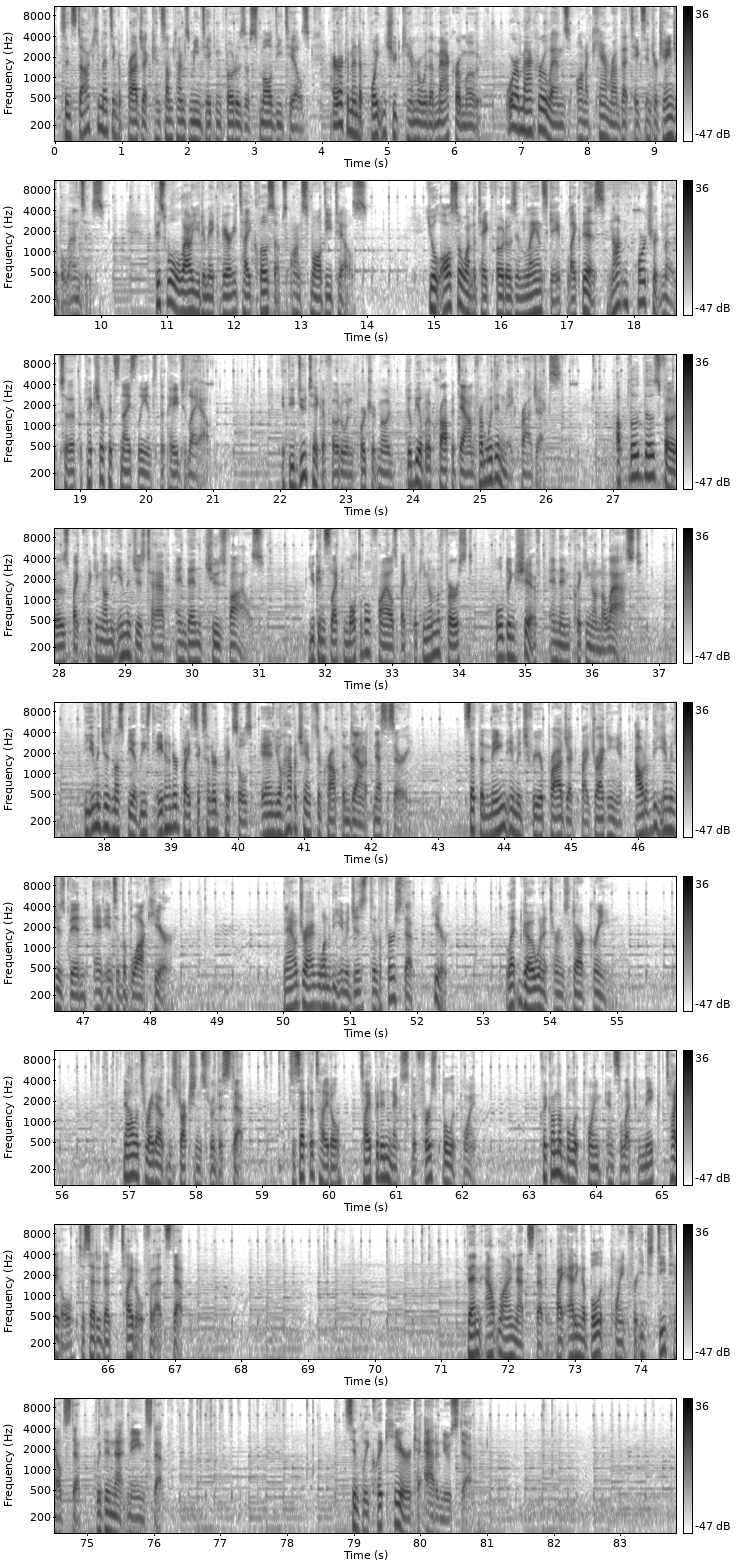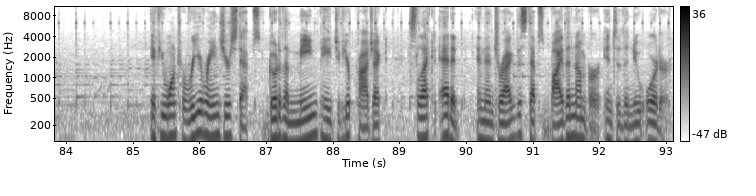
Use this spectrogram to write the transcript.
Since documenting a project can sometimes mean taking photos of small details, I recommend a point and shoot camera with a macro mode, or a macro lens on a camera that takes interchangeable lenses. This will allow you to make very tight close-ups on small details. You'll also want to take photos in landscape like this, not in portrait mode, so that the picture fits nicely into the page layout. If you do take a photo in portrait mode, you'll be able to crop it down from within Make Projects. Upload those photos by clicking on the Images tab and then choose Files. You can select multiple files by clicking on the first, holding Shift, and then clicking on the last. The images must be at least 800 by 600 pixels, and you'll have a chance to crop them down if necessary. Set the main image for your project by dragging it out of the images bin and into the block here. Now drag one of the images to the first step, here. Let go when it turns dark green. Now let's write out instructions for this step. To set the title, type it in next to the first bullet point. Click on the bullet point and select Make Title to set it as the title for that step. Then outline that step by adding a bullet point for each detailed step within that main step. Simply click here to add a new step. If you want to rearrange your steps, go to the main page of your project, select Edit, and then drag the steps by the number into the new order.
